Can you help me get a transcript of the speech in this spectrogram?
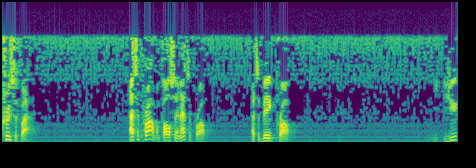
crucified. That's a problem. Paul's saying that's a problem. That's a big problem you,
